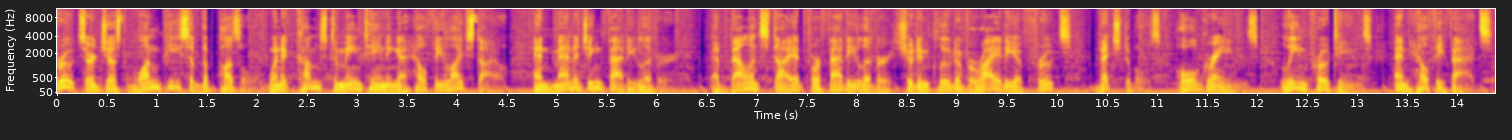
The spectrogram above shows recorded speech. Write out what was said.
Fruits are just one piece of the puzzle when it comes to maintaining a healthy lifestyle and managing fatty liver. A balanced diet for fatty liver should include a variety of fruits, vegetables, whole grains, lean proteins, and healthy fats.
